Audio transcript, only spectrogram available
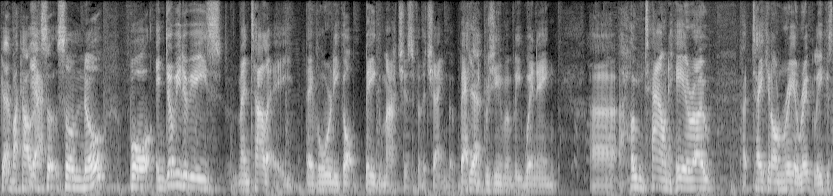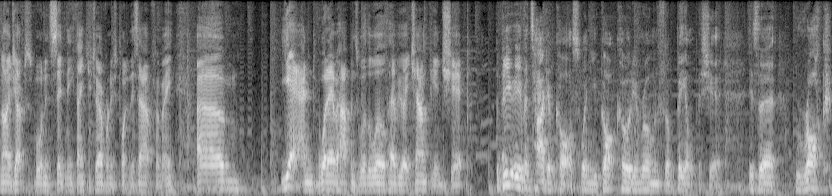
getting back out Yeah. there. So, so no, but in WWE's mentality, they've already got big matches for the chamber. Becky Yeah. presumably winning, uh, a hometown hero uh, taking on Rhea Ripley because Nia Jax was born in Sydney. Thank you to everyone who's pointed this out for me. Um, yeah, and whatever happens with the World Heavyweight Championship, The beauty of a tag, of course, when you've got Cody and Roman for a belt this year, is that Rock,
